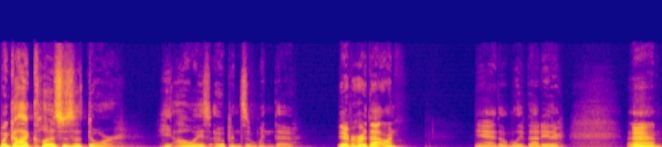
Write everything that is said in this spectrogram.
When God closes a door, he always opens a window. You ever heard that one? Yeah, I don't believe that either. Um,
